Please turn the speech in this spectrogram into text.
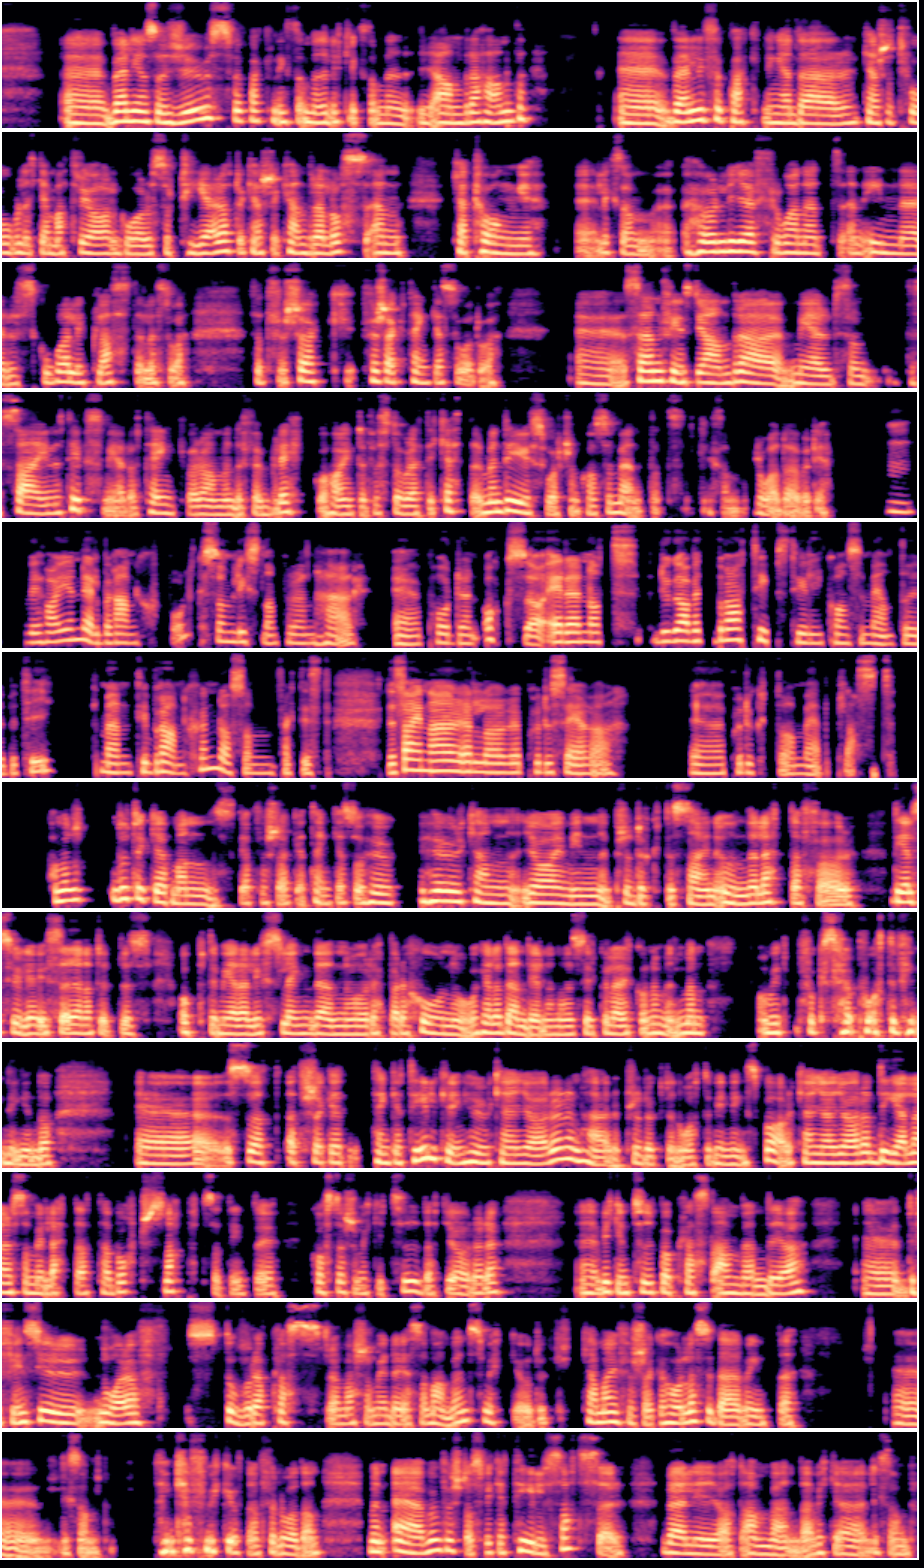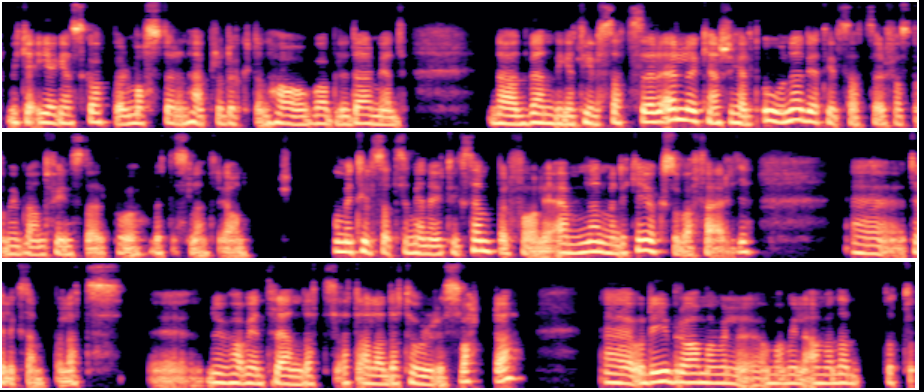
Eh, välj en så ljus förpackning som möjligt liksom i, i andra hand. Eh, välj förpackningar där kanske två olika material går att sortera. Du kanske kan dra loss en kartong Eh, liksom, eh, hölje från ett, en innerskål i plast eller så så att försök, försök tänka så då. Eh, sen finns det ju andra mer som designtips mer då, tänk vad du använder för bläck och ha inte för stora etiketter. Men det är ju svårt som konsument att liksom råda över det. Mm. Vi har ju en del branschfolk som lyssnar på den här eh, podden också. Är det något, du gav ett bra tips till konsumenter i butik, men till branschen då som faktiskt designar eller producerar eh, produkter med plast? Ja, men då, då, tycker jag att man ska försöka tänka så. Hur, hur kan jag i min produktdesign underlätta för, dels vill jag ju säga naturligtvis optimera livslängden och reparation och hela den delen av den cirkulära ekonomin. Men om vi fokuserar på återvinningen då. Eh, så att, att försöka tänka till kring hur kan jag göra den här produkten återvinningsbar? Kan jag göra delar som är lätta att ta bort snabbt så att det inte kostar så mycket tid att göra det? Eh, vilken typ av plast använder jag? Eh, det finns ju några stora plastströmmar som är det som används mycket och då kan man ju försöka hålla sig där och inte eh, liksom tänka för mycket utanför lådan. Men även förstås vilka tillsatser väljer jag att använda? Vilka, liksom, vilka egenskaper måste den här produkten ha och vad blir därmed nödvändiga tillsatser eller kanske helt onödiga tillsatser fast de ibland finns där på lite slentrian. Och med tillsatser menar jag till exempel farliga ämnen men det kan ju också vara färg. Eh, till exempel att eh, nu har vi en trend att, att alla datorer är svarta. Eh, och det är ju bra om man vill, om man vill använda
